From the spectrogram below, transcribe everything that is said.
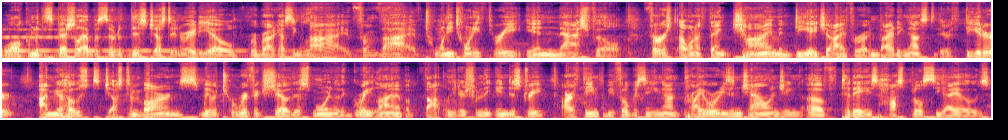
Welcome to the special episode of This Just In Radio. We're broadcasting live from Vive 2023 in Nashville. First, I want to thank Chime and DHI for inviting us to their theater. I'm your host, Justin Barnes. We have a terrific show this morning with a great lineup of thought leaders from the industry. Our theme will be focusing on priorities and challenging of today's hospital CIOs.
